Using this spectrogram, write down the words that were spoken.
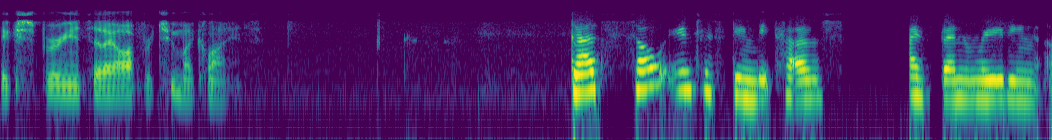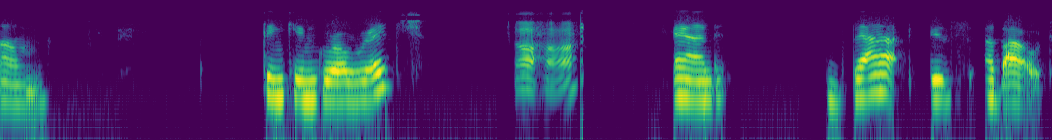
experience that I offer to my clients. That's so interesting because I've been reading um, Think and Grow Rich. Uh huh. And that is about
